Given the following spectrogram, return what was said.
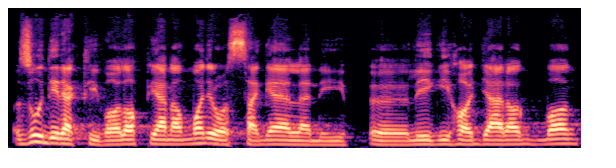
Az új direktíva alapján a Magyarország elleni légihadjárakban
